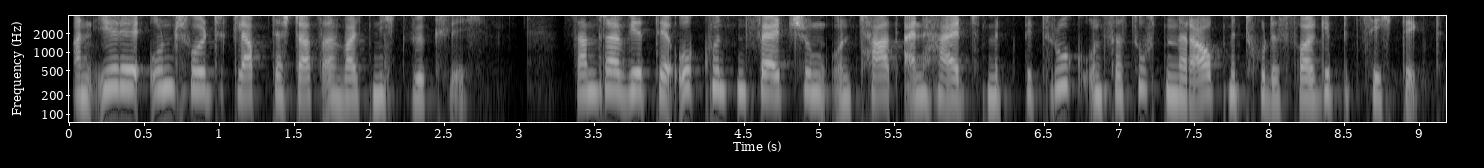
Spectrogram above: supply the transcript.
An ihre Unschuld glaubt der Staatsanwalt nicht wirklich. Sandra wird der Urkundenfälschung und Tateinheit mit Betrug und versuchten Raub mit Todesfolge bezichtigt.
